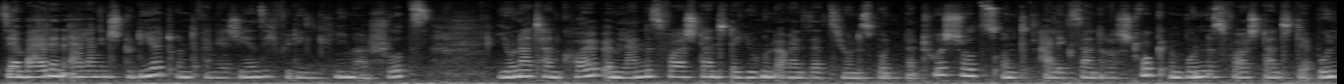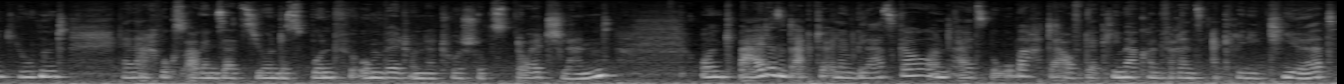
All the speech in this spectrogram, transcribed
Sie haben beide in Erlangen studiert und engagieren sich für den Klimaschutz. Jonathan Kolb im Landesvorstand der Jugendorganisation des Bund Naturschutz und Alexandra Struck im Bundesvorstand der Bund Jugend der Nachwuchsorganisation des Bund für Umwelt und Naturschutz Deutschland. Und beide sind aktuell in Glasgow und als Beobachter auf der Klimakonferenz akkreditiert.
